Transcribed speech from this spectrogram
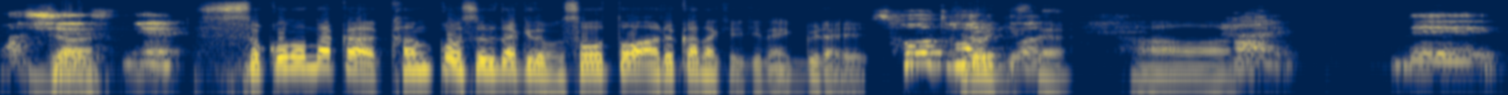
感じですね。そこの中観光するだけでも相当歩かなきゃいけないぐらい相当歩きます。ははい。で、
